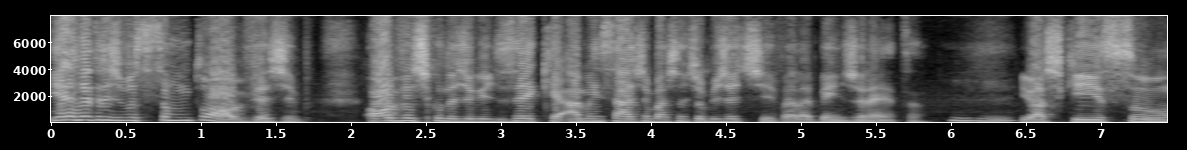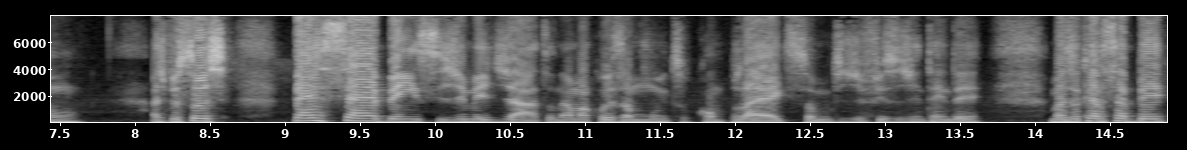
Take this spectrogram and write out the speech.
E as letras de vocês são muito óbvias. óbvias quando eu digo dizer que a mensagem é bastante objetiva, ela é bem Uhum. direta. Uhum. E eu acho que isso. As pessoas percebem isso de imediato. Não é uma coisa muito complexa, muito difícil de entender. Mas eu quero saber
